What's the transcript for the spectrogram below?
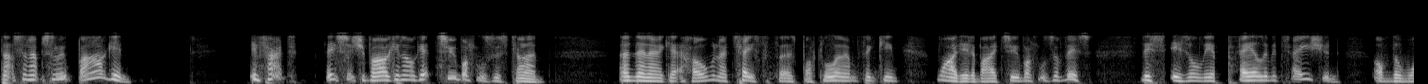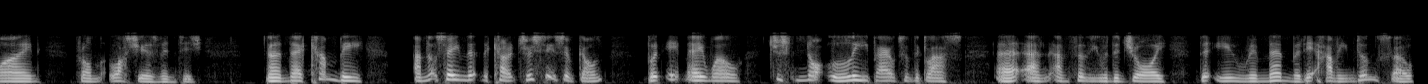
That's an absolute bargain. In fact, it's such a bargain. I'll get two bottles this time. And then I get home and I taste the first bottle and I'm thinking, why did I buy two bottles of this? This is only a pale imitation of the wine from last year's vintage. And there can be, I'm not saying that the characteristics have gone, but it may well just not leap out of the glass uh, and, and fill you with the joy that you remembered it having done so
